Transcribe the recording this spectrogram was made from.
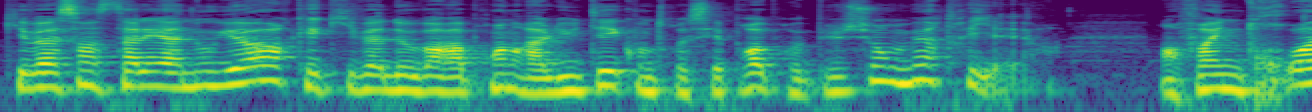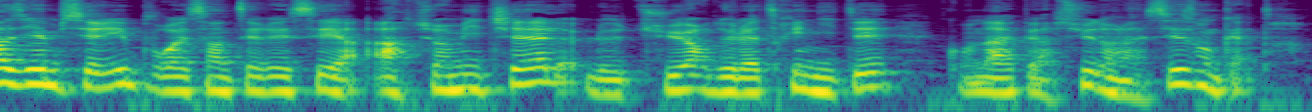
qui va s'installer à New York et qui va devoir apprendre à lutter contre ses propres pulsions meurtrières. Enfin, une troisième série pourrait s'intéresser à Arthur Mitchell, le tueur de la Trinité, qu'on a aperçu dans la saison 4.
